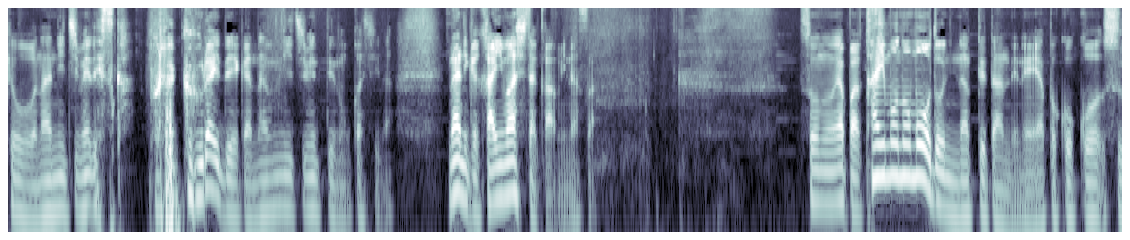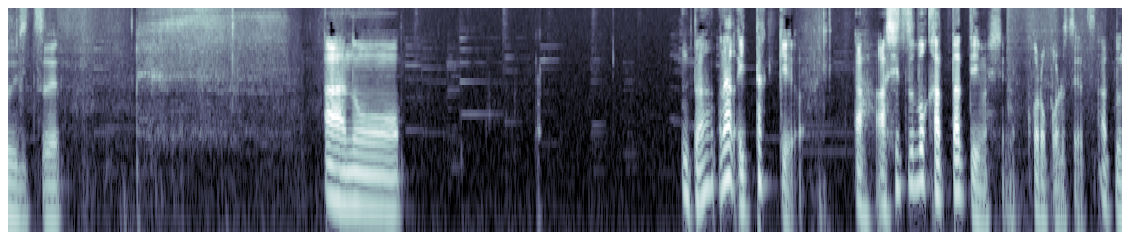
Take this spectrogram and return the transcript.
今日は何日目ですか？ブラックフライデーが何日目っていうのもおかしいな。何か買いましたか？皆さん。そのやっぱ買い物モードになってたんでね、やっぱここ数日。あのななんか言ったっけ？あ、足つぼ買ったって言いましたね。コロコロするやつ。あと、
